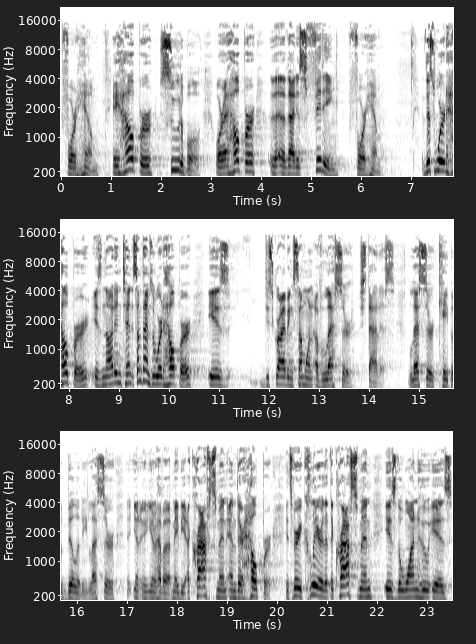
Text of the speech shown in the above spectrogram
for him. A helper suitable, or a helper uh, that is fitting for him. This word helper is not intended, sometimes the word helper is describing someone of lesser status lesser capability, lesser, you know, you know, have a, maybe a craftsman and their helper. It's very clear that the craftsman is the one who is,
